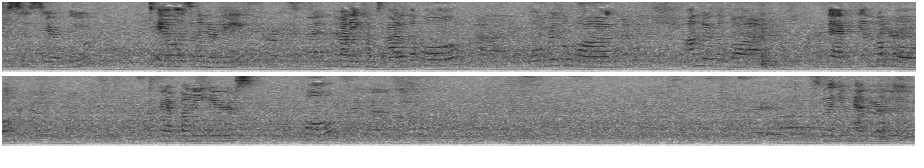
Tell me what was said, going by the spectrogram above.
This is your loop. Tail is underneath. Bunny comes out of the hole, over the log, under the log, back in the hole. Grab bunny ears, pull. So that you have your loop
